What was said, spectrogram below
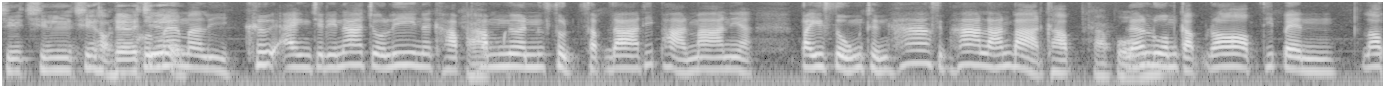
ชื่อชื่อชื่อของเธอคุณชื่อ แม่มารีคือแองเจลิน่าโจลี่นะครับครับ ทำเงินสุดสัปดาห์ที่ผ่านมาเนี่ยไปสูงถึง 55 ล้านบาทครับ ครับผม แล้วรวมกับรอบที่เป็น รอบ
